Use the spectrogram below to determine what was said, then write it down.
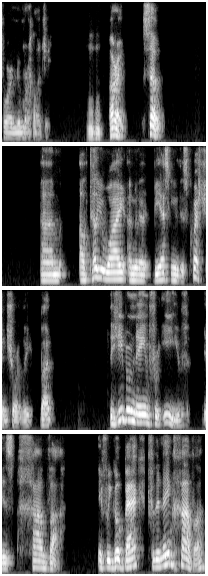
for numerology. Mm-hmm. All right. So um, I'll tell you why I'm going to be asking you this question shortly, but the Hebrew name for Eve is Chava. If we go back for the name Chava,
